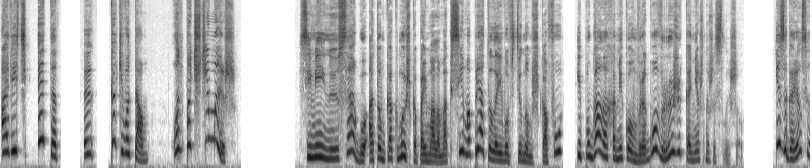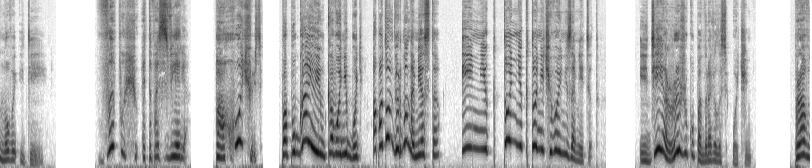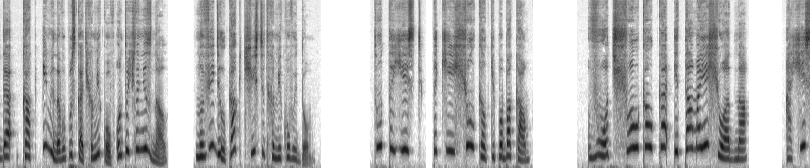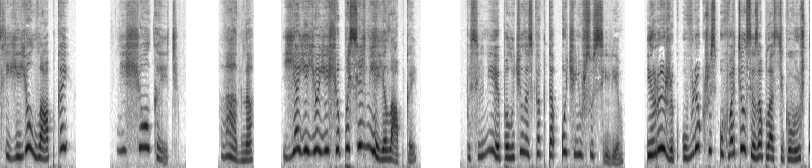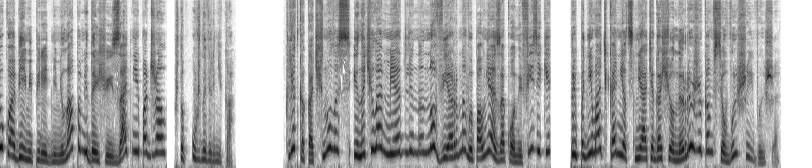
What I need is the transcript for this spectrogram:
А ведь этот, э, как его там, он почти мышь!» Семейную сагу о том, как мышка поймала Максима, прятала его в стеном шкафу и пугала хомяком врагов, Рыжик, конечно же, слышал. И загорелся новой идеей. «Выпущу этого зверя, поохочусь Попугаю им кого-нибудь, а потом верну на место. И никто-никто ничего и не заметит. Идея Рыжику понравилась очень. Правда, как именно выпускать хомяков, он точно не знал, но видел, как чистят хомяковый дом. Тут-то есть такие щелкалки по бокам. Вот щелкалка, и там а еще одна. А если ее лапкой не щелкает. Ладно, я ее еще посильнее лапкой. Посильнее получилось как-то очень уж с усилием. И Рыжик, увлекшись, ухватился за пластиковую штуку обеими передними лапами, да еще и задние поджал, чтоб уж наверняка. Клетка качнулась и начала медленно, но верно, выполняя законы физики, приподнимать конец, не отягощенный рыжиком, все выше и выше.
